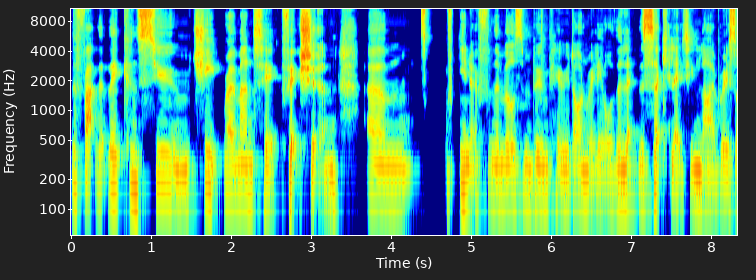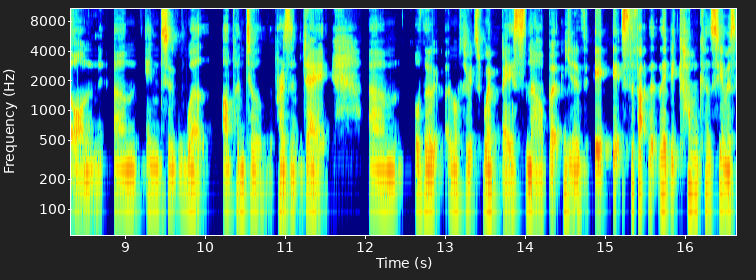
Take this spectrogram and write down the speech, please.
the fact that they consume cheap romantic fiction. Um, you know, from the Mills and Boon period on, really, or the, the circulating libraries on um, into well up until the present day. Um, although a lot of it's web based now, but you know, it, it's the fact that they become consumers.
